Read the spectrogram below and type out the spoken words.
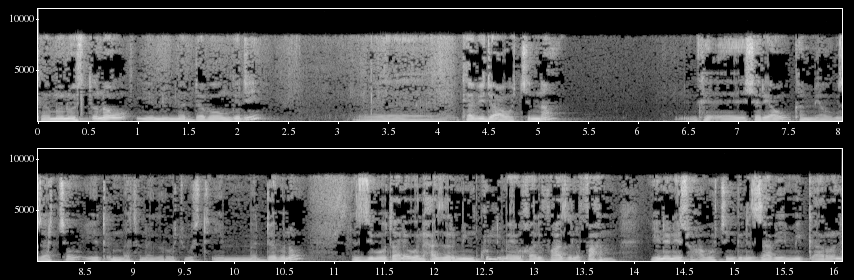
ከምን ውስጥ ነው የሚመደበው? እንግዲህ ከቢድዓዎችና ሸሪያው ከሚያወግዛቸው የጥመት ነገሮች ውስጥ የሚመደብ ነው። እዚህ ቦታ ላይ ወልሐዘር ሚን ኩል ማ ዩኻሊፉ ሀዘል ፋህም ይህንን የሶሃቦችን ግንዛቤ የሚቃረን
